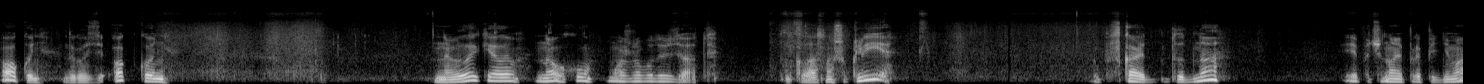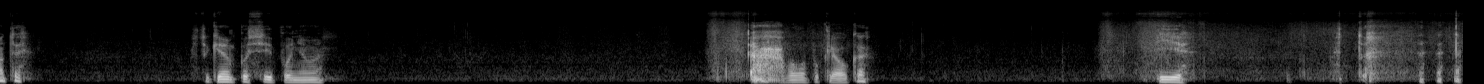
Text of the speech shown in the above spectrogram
Окунь, друзі, окунь. Невеликий, але на уху можна буде взяти. Класно, що клює. Випускаю до дна і починаю припіднімати з такими посіпаннями. Була покльовка. І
